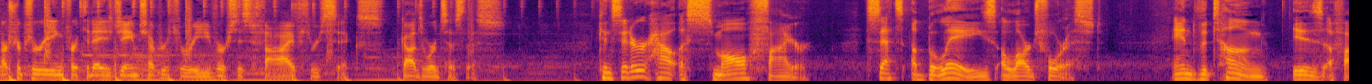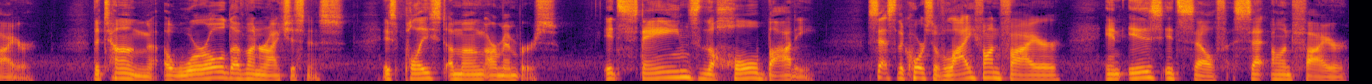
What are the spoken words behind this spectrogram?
Our scripture reading for today is James chapter 3, verses 5 through 6. God's word says this Consider how a small fire sets ablaze a large forest, and the tongue is a fire. The tongue, a world of unrighteousness is placed among our members. It stains the whole body, sets the course of life on fire, and is itself set on fire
